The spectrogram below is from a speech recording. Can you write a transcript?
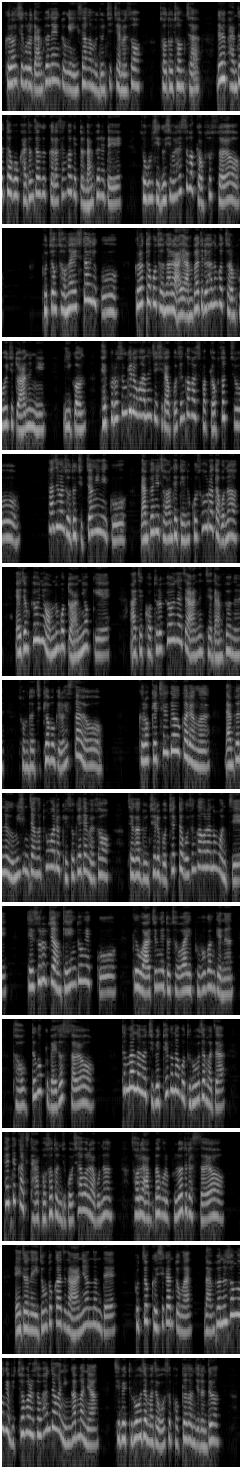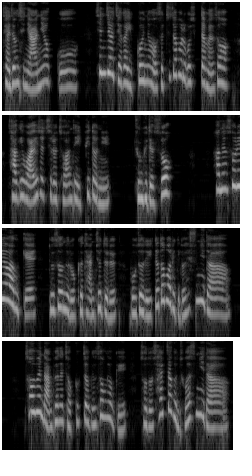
그런 식으로 남편의 행동에 이상함을 눈치채면서 저도 점차 늘 반듯하고 가정적일 거라 생각했던 남편에 대해 조금씩 의심을 할 수밖에 없었어요. 부쩍 전화에 시달리고 그렇다고 전화를 아예 안 받으려 하는 것처럼 보이지도 않으니 이건 100% 숨기려고 하는 짓이라고 생각할 수밖에 없었죠. 하지만 저도 직장인이고 남편이 저한테 대놓고 소홀하다거나 애정 표현이 없는 것도 아니었기에 아직 겉으로 표현하지 않은 제 남편을 좀 더 지켜보기로 했어요. 그렇게 7개월가량을 남편의 의미심장한 통화를 계속 해대면서 제가 눈치를 못 챘다고 생각을 하는 건지 대수롭지 않게 행동했고 그 와중에도 저와의 부부관계는 더욱 뜨겁게 맺었어요. 틈만 나면 집에 퇴근하고 들어오자마자 팬티까지 다 벗어던지고 샤워를 하고는 저를 안방으로 불러들였어요. 예전에 이 정도까지는 아니었는데 부쩍 그 시간 동안 남편은 성욕에 미쳐버려서 환장한 인간 마냥 집에 들어오자마자 옷을 벗겨던지는 등 제정신이 아니었고 심지어 제가 입고 있는 옷을 찢어버리고 싶다면서 자기 와이셔츠를 저한테 입히더니 준비됐어? 하는 소리와 함께 두 손으로 그 단추들을 모조리 뜯어버리기도 했습니다. 처음엔 남편의 적극적인 성욕이 저도 살짝은 좋았습니다.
